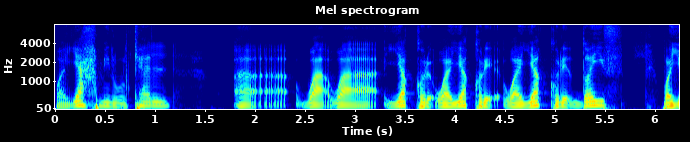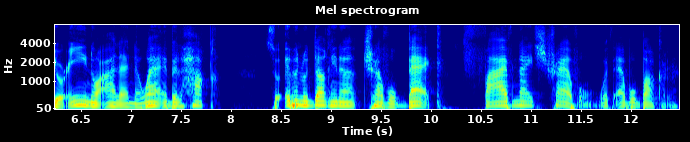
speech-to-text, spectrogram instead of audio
ويحمل الكل ويقرئ ويقرئ ويقرئ الضيف ويعين على نوائب الحق. So Ibn Daghina traveled back five nights travel with Abu Bakr.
